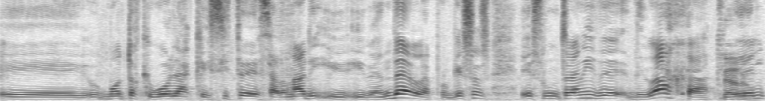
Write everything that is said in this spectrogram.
eh, motos que vos las que hiciste desarmar y, venderlas, porque eso es, un trámite de, baja del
